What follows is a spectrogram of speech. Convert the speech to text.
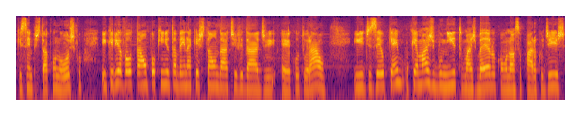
Que sempre está conosco. E queria voltar um pouquinho também na questão da atividade é, cultural e dizer o que, é, o que é mais bonito, mais belo, como o nosso pároco diz,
